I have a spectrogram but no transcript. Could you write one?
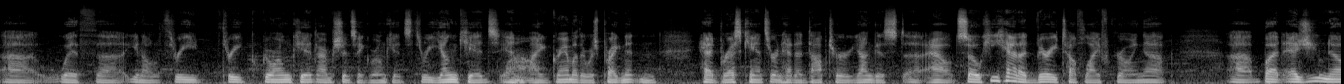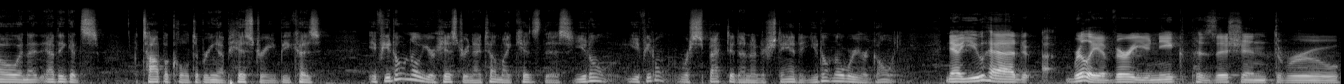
uh, with uh, you know three three grown kids. I shouldn't say grown kids, three young kids. And my grandmother was pregnant and had breast cancer and had to adopt her youngest uh, out. So he had a very tough life growing up. Uh, but as you know, and I, I think it's topical to bring up history because if you don't know your history, and I tell my kids this, you don't if you don't respect it and understand it, you don't know where you're going. Now you had uh, really a very unique position through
